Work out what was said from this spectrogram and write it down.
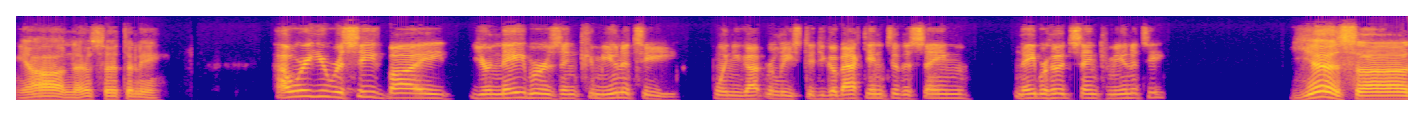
Yeah, no, certainly. How were you received by your neighbors and community when you got released? Did you go back into the same neighborhood, same community? Yes, uh,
